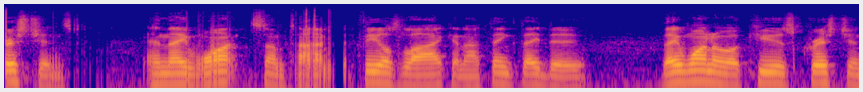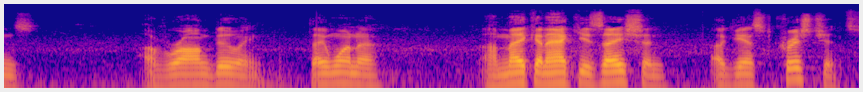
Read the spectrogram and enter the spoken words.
Christians, and they want sometimes, it feels like, and I think they do, they want to accuse Christians of wrongdoing. They want to uh, make an accusation against Christians.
